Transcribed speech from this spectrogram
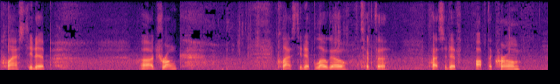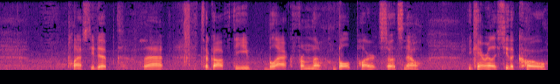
Plasti Dip uh, trunk. Plasti Dip logo. Took the Plasti Dip off the chrome. Plasti dipped that. Took off the black from the bolt part, so it's now you can't really see the co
